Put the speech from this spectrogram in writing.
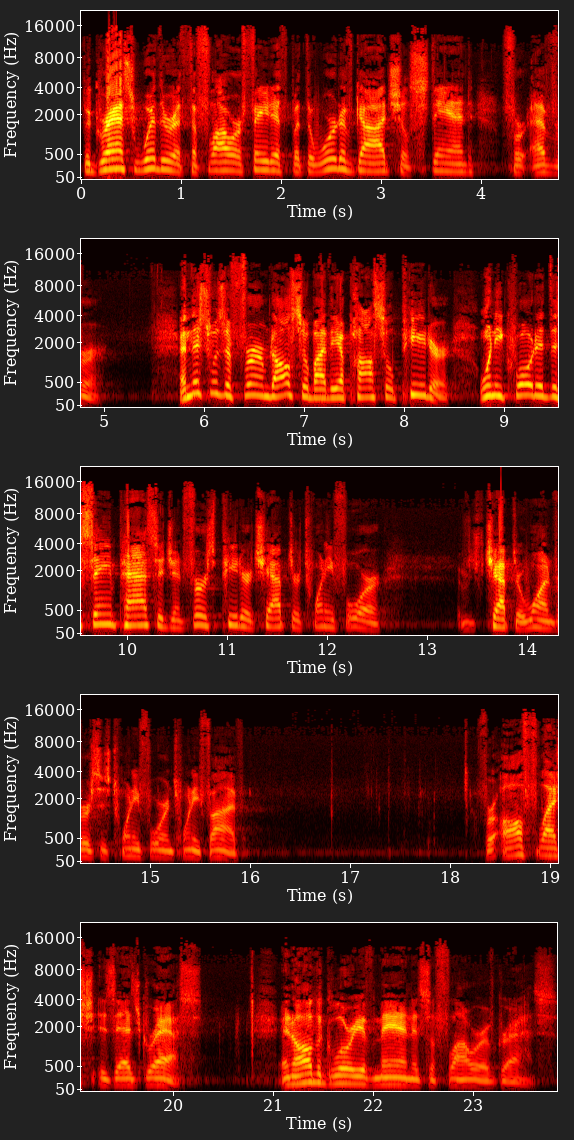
The grass withereth, the flower fadeth, but the word of God shall stand forever. And this was affirmed also by the apostle Peter when he quoted the same passage in 1 Peter chapter 24, chapter 1, verses 24 and 25. For all flesh is as grass and all the glory of man is the flower of grass.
